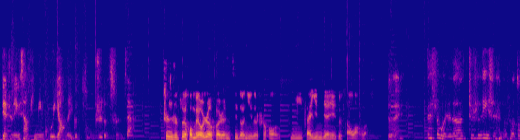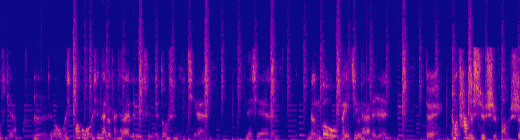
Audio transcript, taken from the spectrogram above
变成了一个像贫民窟一样的一个组织的存在，甚至最后没有任何人记得你的时候，你在阴间也就消亡了，对。但是我觉得，就是历史很多时候都是这样吧，嗯，对吧？我们包括我们现在流传下来的历史，也都是以前那些能够被记录下来的人，对，然后他们的叙事方式，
